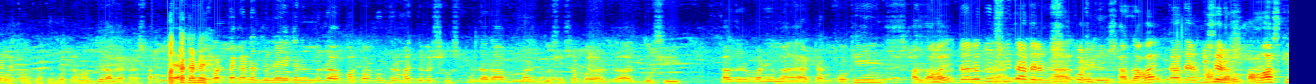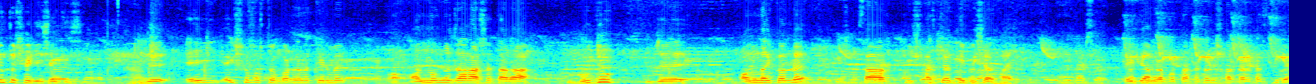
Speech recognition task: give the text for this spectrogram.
অবস্থান করতে দেখলাম। গ্রাম এখানে হত্যাকাণ্ডের জন্য এখানে তদন্তের মাধ্যমে সুস্থ যারা মানে দোষী সব দোষী তাদের মানে একটা কঠিন সাজা হয়। যারা দোষী তাদের হ্যাঁ, কঠিন সাজা হয়। তাদের বিচার সমাজ কিন্তু সেটি চাইতেছি যে এই এই সমস্ত ঘটনা কিরমে অন্যান্য যারা আছে তারা বুঝুক যে অন্যায় করলে তার কি শাস্তি কি বিচার হয়? এই যে আমরা প্রত্যাশা করি সরকারের কাছ থেকে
